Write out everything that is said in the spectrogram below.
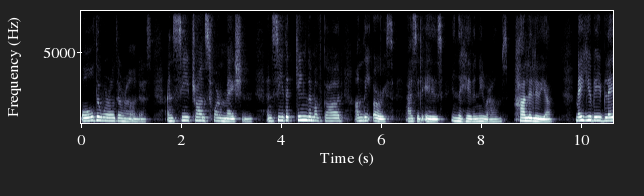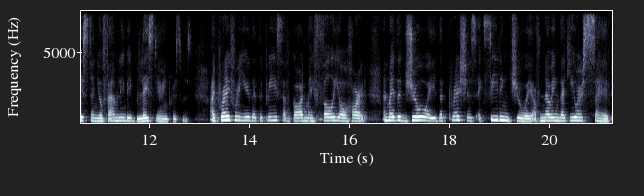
all the world around us and see transformation and see the kingdom of God on the earth as it is in the heavenly realms. Hallelujah. May you be blessed and your family be blessed during Christmas. I pray for you that the peace of God may fill your heart and may the joy, the precious, exceeding joy of knowing that you are saved,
